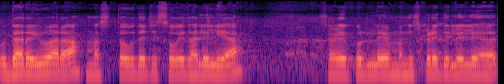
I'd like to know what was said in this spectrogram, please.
उद्या रविवार मस्त उद्याची सोय झालेली आहे सगळे कुर्ले मनीषकडे दिलेले आहेत.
